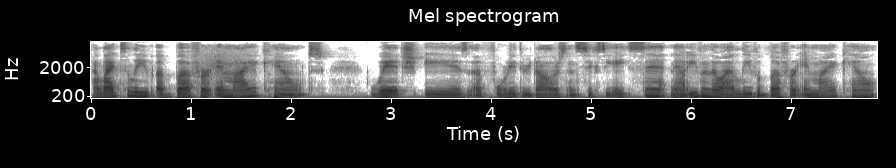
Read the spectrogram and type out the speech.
I like to leave a buffer in my account, which is a $43.68. Now, even though I leave a buffer in my account,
